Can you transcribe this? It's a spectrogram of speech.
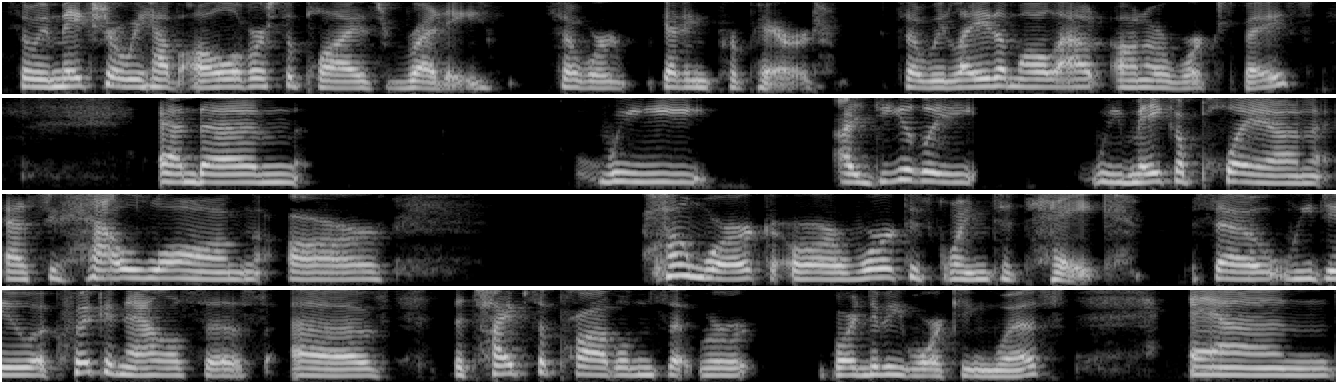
So we make sure we have all of our supplies ready. So we're getting prepared. So we lay them all out on our workspace. And then we ideally we make a plan as to how long our homework or work is going to take. So we do a quick analysis of the types of problems that we're going to be working with and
